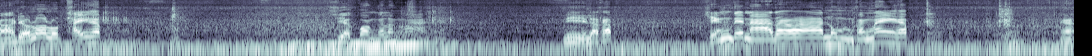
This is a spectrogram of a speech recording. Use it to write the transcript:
่าเดี๋ยวรอรถไถครับ เสียกล้องกำลังมา นี่แหละครับ แข็งแต่หนาแต่ว่านุ่มข้างในครับอ่า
